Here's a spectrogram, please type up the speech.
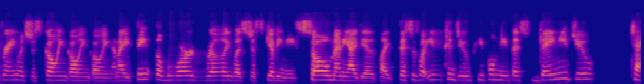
brain was just going, going, going. And I think the Lord really was just giving me so many ideas like, this is what you can do. People need this. They need you to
